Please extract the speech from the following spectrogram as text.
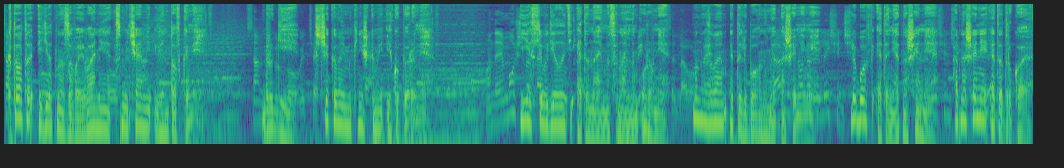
Кто-то идет на завоевание с мечами и винтовками, другие — с чековыми книжками и купюрами. Если вы делаете это на эмоциональном уровне, мы называем это любовными отношениями. Любовь — это не отношения, отношения — это другое.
